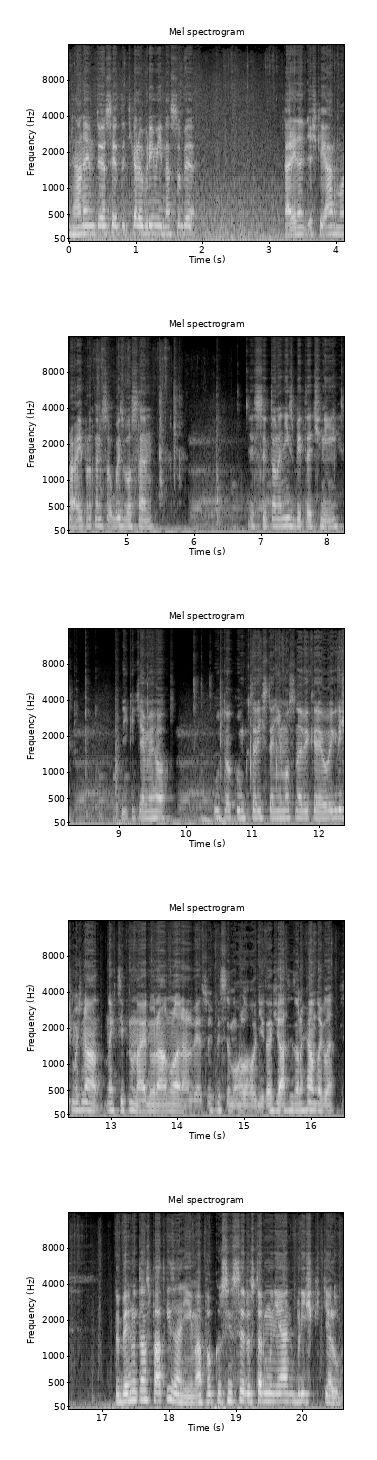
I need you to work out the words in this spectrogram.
Já nevím, ty jestli je teďka dobrý mít na sobě tady ten těžký armor a i pro ten souboj s bossem. Jestli to není zbytečný. Díky těm jeho útokům, který stejně moc nevykryju, i když možná nechcipnu na jednu ránu, ale na dvě, což by se mohlo hodit, takže já si to nechám takhle. Doběhnu tam zpátky za ním a pokusím se dostat mu nějak blíž k tělu.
